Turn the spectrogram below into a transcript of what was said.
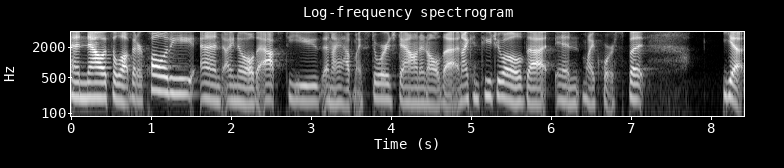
And now it's a lot better quality, and I know all the apps to use, and I have my storage down and all that. And I can teach you all of that in my course. But yeah,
